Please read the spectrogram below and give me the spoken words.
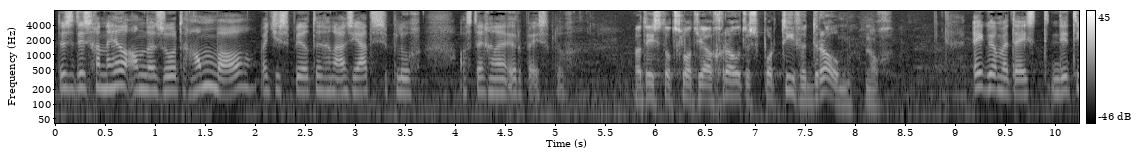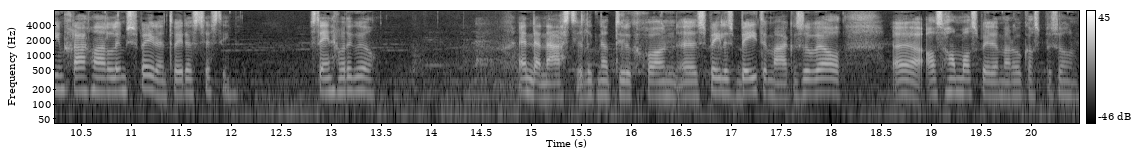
Dus het is gewoon een heel ander soort handbal... wat je speelt tegen een Aziatische ploeg... als tegen een Europese ploeg. Wat is tot slot jouw grote sportieve droom nog? Ik wil met deze, dit team graag naar de Olympische Spelen in 2016. Dat is het enige wat ik wil. En daarnaast wil ik natuurlijk gewoon uh, spelers beter maken. Zowel uh, als handbalspeler, maar ook als persoon.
